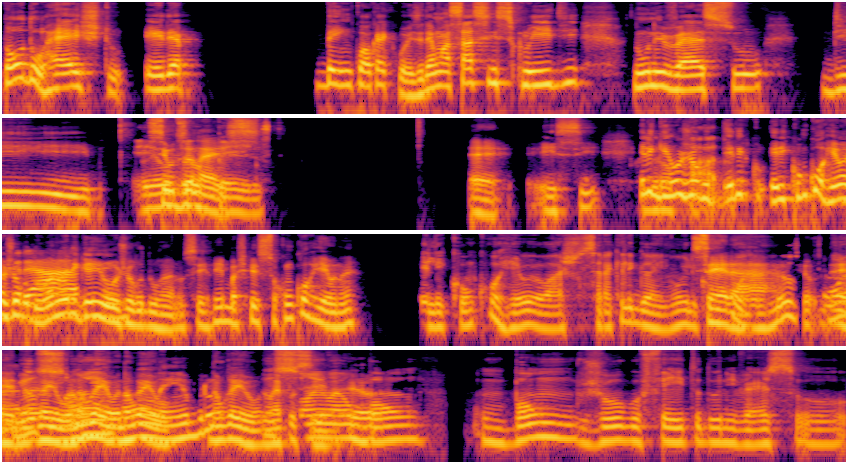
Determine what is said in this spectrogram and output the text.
Todo o resto, ele é bem qualquer coisa. Ele é um Assassin's Creed no universo de. Eu Senhor dos Anéis. É, esse. Ele ganhou o jogo. Dropado. Ele, ele concorreu ao jogo do ano ou ele Grave. ganhou o jogo do ano? Você lembra? Acho que ele só concorreu, né? Ele concorreu, eu acho. Será que ele ganhou? Ele Será? Meu Eu- sonho, é, meu não ganhou, não sonho- ganhou, não não ganhou. lembro. Não ganhou, não Meu é sonho possível. é um Eu- bom, um bom jogo feito do universo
